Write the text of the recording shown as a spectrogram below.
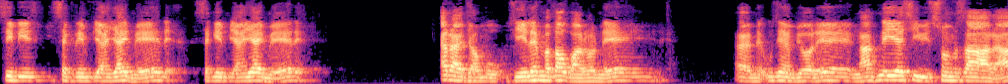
စီဒီစကရင်ပြန်ရိုက်မယ်တဲ့စကင်ပြန်ရိုက်မယ်တဲ့အဲ့ဒါကြောင့်မို့ရေလည်းမတော့ပါတော့နဲ့အဲ့နဲ့ဦးဇင်းပြောတယ်ငါနှစ်ရက်ရှိပြီဆွမ်းမစားရတာ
